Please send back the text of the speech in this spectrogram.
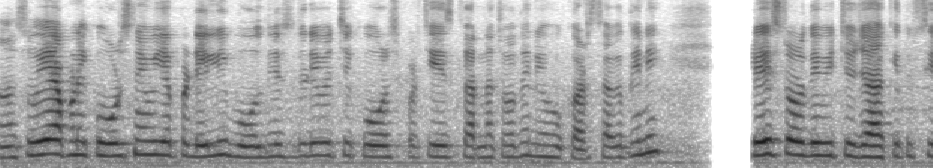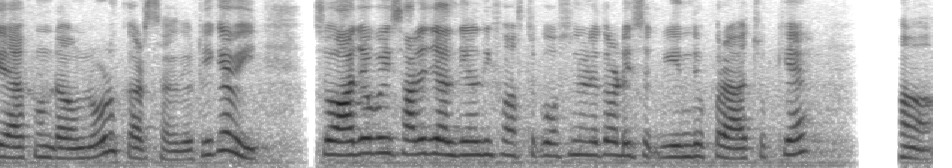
ਹਾਂ, ਸੋ ਇਹ ਆਪਣੇ ਕੋਰਸ ਨੇ ਵੀ ਆਪਾਂ ਡੇਲੀ ਬੋਲਦੇ ਹਾਂ, ਜਿਹੜੇ ਬੱਚੇ ਕੋਰਸ ਪਰਚੇਜ਼ ਕਰਨਾ ਚਾਹੁੰਦੇ ਨੇ ਉਹ ਕਰ ਸਕਦੇ ਨੇ। ਪਲੇ ਸਟੋਰ ਦੇ ਵਿੱਚੋਂ ਜਾ ਕੇ ਤੁਸੀਂ ਐਪ ਨੂੰ ਡਾਊਨਲੋਡ ਕਰ ਸਕਦੇ ਹੋ, ਠੀਕ ਹੈ ਵੀ? ਸੋ ਆ ਜਾਓ ਬਈ, ਸਾਰੇ ਜਲਦੀ ਜਲਦੀ ਫਸਟ ਕੁਐਸਚਨ ਜਿਹੜੇ ਤੁਹਾਡੀ ਸਕਰੀਨ ਦੇ ਉੱਪਰ ਆ ਚੁੱਕਿਆ ਹਾਂ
